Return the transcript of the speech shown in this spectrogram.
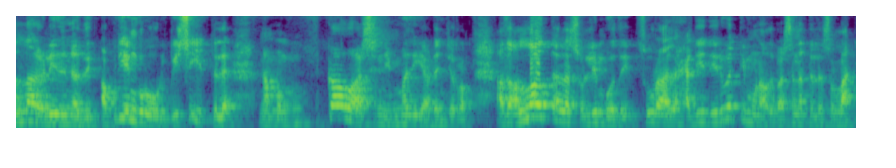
அல்லாஹ் எழுதினது அப்படிங்கிற ஒரு விஷயத்தில் நம்ம முக்காவாசி நிம்மதி அடைஞ்சிடறோம் அது அல்லாஹால சொல்லும்போது சூரா அல் ஹதீத் இருபத்தி மூணாவது வசனத்தில் சொல்லலாம்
